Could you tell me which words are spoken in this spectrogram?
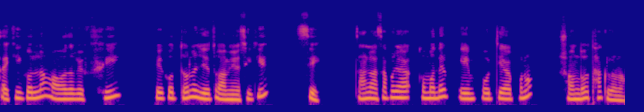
তাই কি করলাম? আমাদেরকে ফি পে করতে হলো, যেহেতু আমি আছি কি সি তাহলে আশা করি তোমাদের এই প্রতি আর কোনো সন্দেহ থাকল না।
